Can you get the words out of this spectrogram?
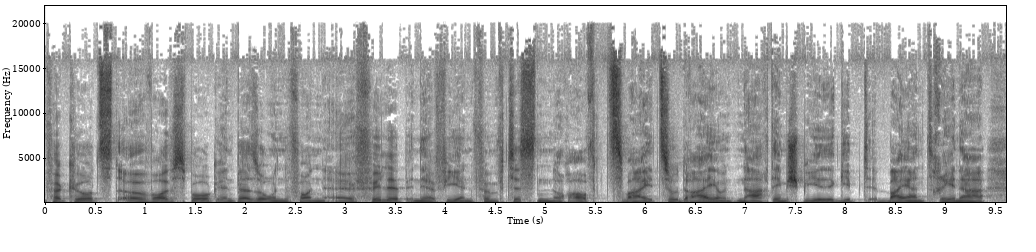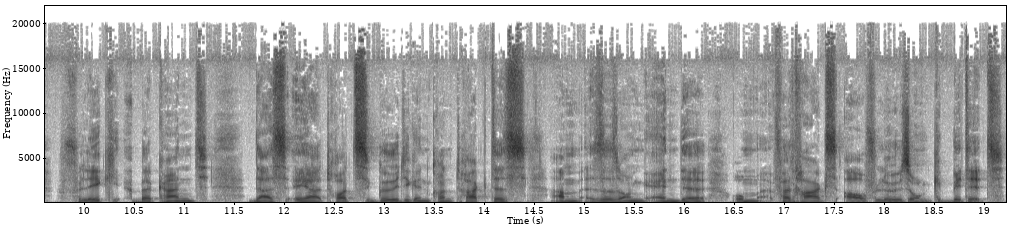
verkürzt Wolfsburg in Person von äh, Philipp in der 54. noch auf 2 zu 3 und nach dem Spiel gibt Bayern-Trainer Flick bekannt, dass er trotz gültigen Kontraktes am Saisonende um Vertragsauflösung bittet.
